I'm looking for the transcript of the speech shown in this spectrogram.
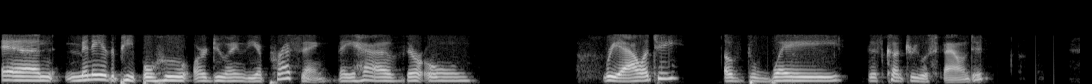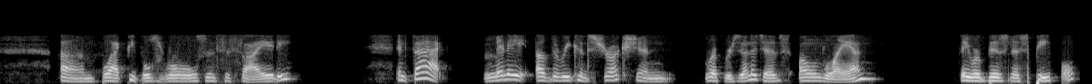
And many of the people who are doing the oppressing, they have their own reality of the way this country was founded, um, black people's roles in society. In fact, many of the Reconstruction representatives owned land, they were business people.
